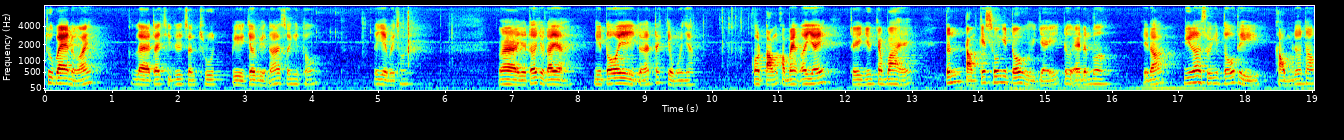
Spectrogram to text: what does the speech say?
thứ ba nữa ấy. Là ta chỉ return true vì cho việc đó là số nguyên tố. Nó về vậy thôi. Và giờ tới chỗ đây à nguyên tố đã tác dụng rồi nha còn tổng cộng ban ở giấy thì như trong bài ấy, tính tổng các số nguyên tố vừa dãy từ a đến b. Thì đó, như đó là số nguyên tố thì cộng cho thôi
